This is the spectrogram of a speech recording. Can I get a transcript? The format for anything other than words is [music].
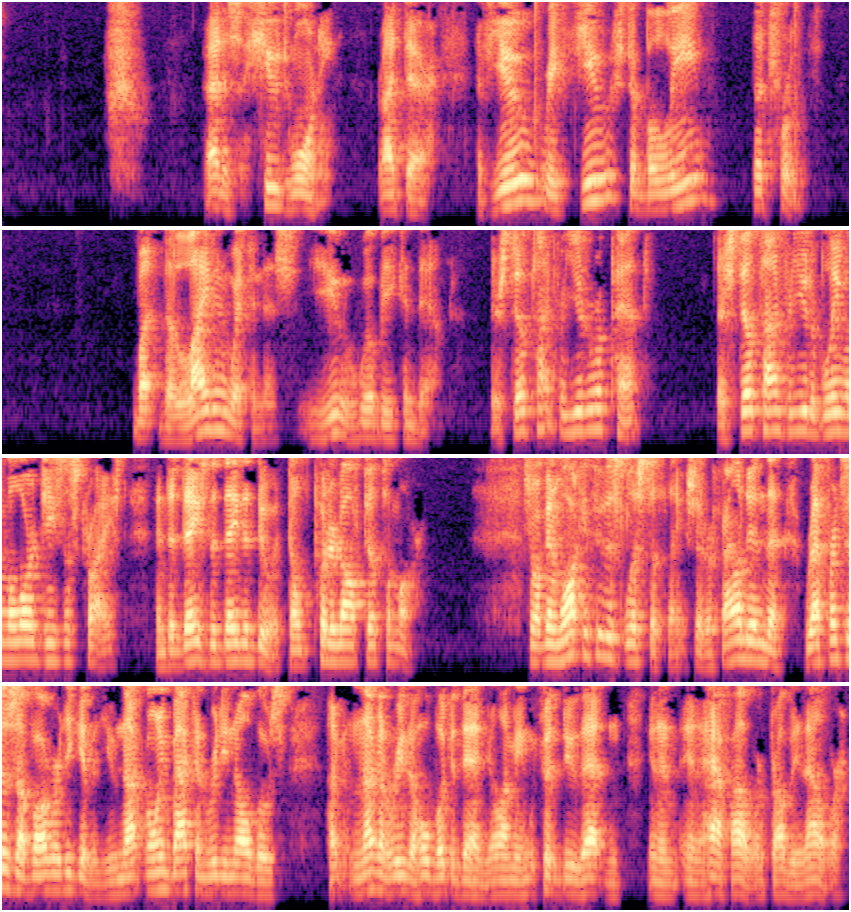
That is a huge warning right there. If you refuse to believe the truth, but delight in wickedness, you will be condemned. There's still time for you to repent. There's still time for you to believe in the Lord Jesus Christ. And today's the day to do it. Don't put it off till tomorrow. So I've been walking through this list of things that are found in the references I've already given you, not going back and reading all those I'm not going to read the whole book of Daniel. I mean, we couldn't do that in in, an, in a half hour, probably an hour.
